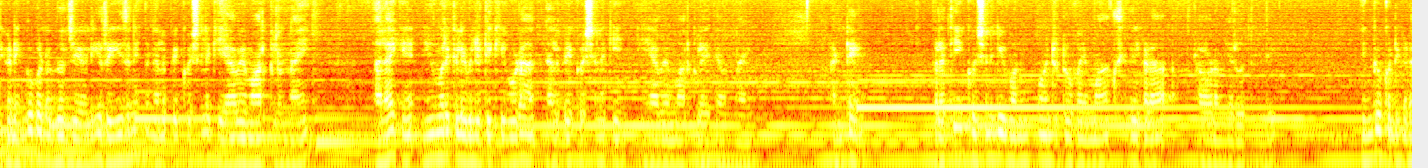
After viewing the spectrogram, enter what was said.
ఇక్కడ ఇంకొకటి అబ్జర్వ్ చేయాలి. రీజనింగ్ నలభై క్వశ్చన్లకి యాభై మార్కులు ఉన్నాయి. అలాగే న్యూమరికల్ ఎబిలిటీకి కూడా నలభై క్వశ్చన్లకి యాభై మార్కులు అయితే ఉన్నాయి. అంటే ప్రతి క్వశ్చన్కి one point two five marks ఇది ఇక్కడ రావడం జరుగుతుంది. ఇంకొకటి ఇక్కడ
